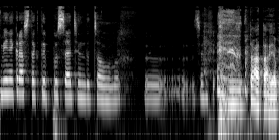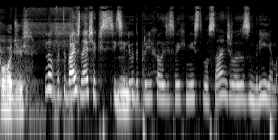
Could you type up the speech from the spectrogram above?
Він якраз так типу in the tone Так, так, я погоджуюсь. Ну, бо ти бачиш, знаєш, як всі ці люди приїхали зі своїх міст в Лос-Анджелес з мріями.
